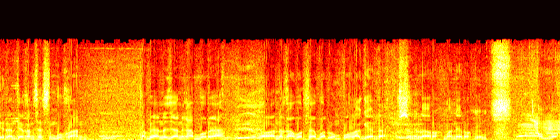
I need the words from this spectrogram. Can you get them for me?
Ya nanti akan saya sembuhkan. Tapi Anda jangan kabur ya. Kalau Anda kabur saya buat lumpuh lagi Anda. Bismillahirrahmanirrahim. Allah.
